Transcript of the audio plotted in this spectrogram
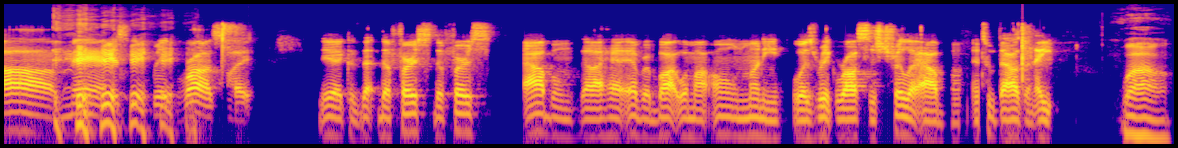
oh man, this is Rick Ross. Like, yeah, because that the first the first album that I had ever bought with my own money was Rick Ross's Trilla album in 2008. Wow.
